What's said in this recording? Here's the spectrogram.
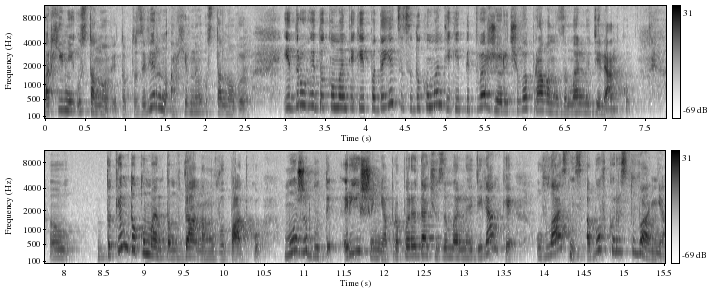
архівній установі, тобто завірену архівною установою. І другий документ, який подається, це документ, який підтверджує речове право на земельну ділянку. Таким документом в даному випадку може бути рішення про передачу земельної ділянки у власність або в користування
